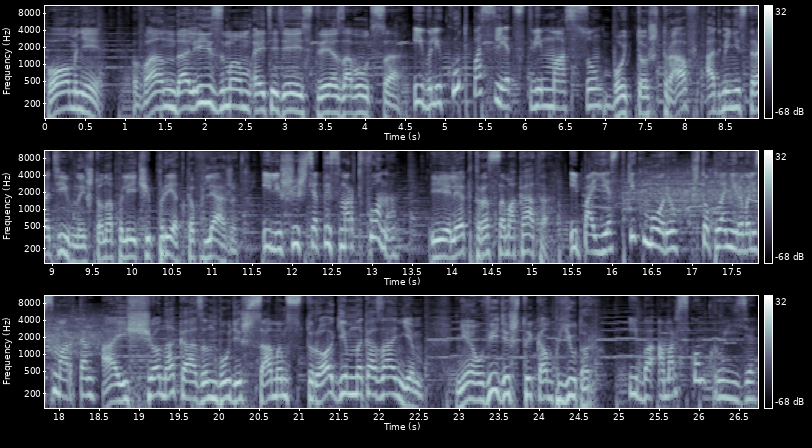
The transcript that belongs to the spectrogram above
Помни, Вандализмом эти действия зовутся. И влекут последствий массу. Будь то штраф административный, что на плечи предков ляжет. И лишишься ты смартфона и электросамоката. И поездки к морю, что планировали с марта. А еще наказан будешь самым строгим наказанием. Не увидишь ты компьютер. Ибо о морском круизе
